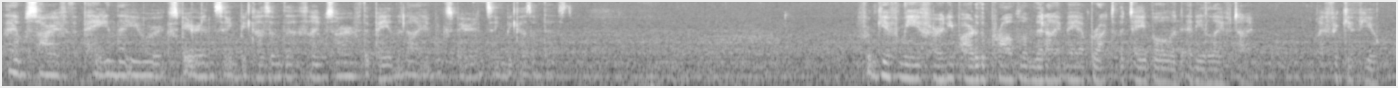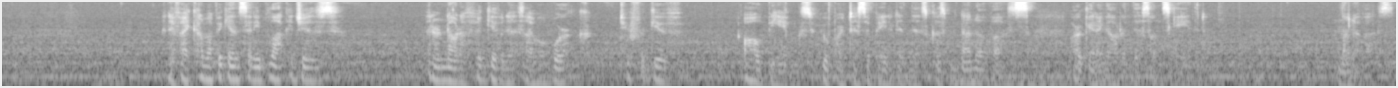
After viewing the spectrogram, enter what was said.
I am sorry for the pain that you were experiencing because of this. I am sorry for the pain that I am experiencing because of this. Forgive me for any part of the problem that I may have brought to the table in any lifetime. I forgive you. And if I come up against any blockages that are not of forgiveness, I will work to forgive all beings who participated in this because none of us are getting out of this unscathed. None of us.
